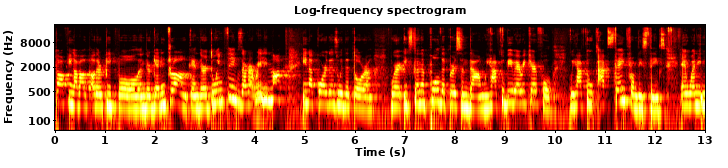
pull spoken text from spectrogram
talking about other people and they're getting drunk and they're doing things that are really not in accordance with the Torah, where it's going to pull the person down. We have to be very careful. We have to abstain from these things. And when in,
